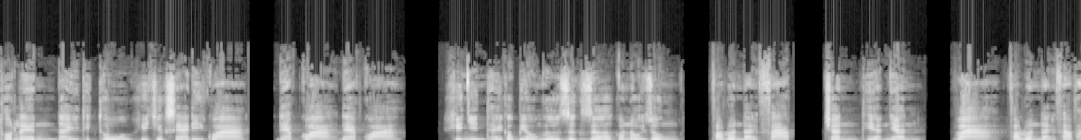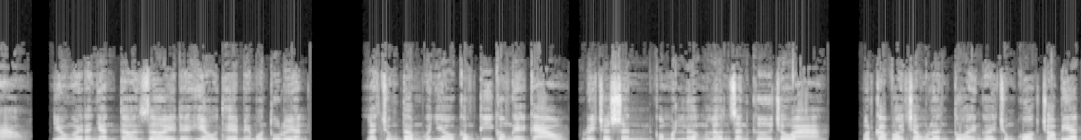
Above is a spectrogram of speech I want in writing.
thốt lên đầy thích thú khi chiếc xe đi qua, đẹp quá, đẹp quá. Khi nhìn thấy các biểu ngữ rực rỡ có nội dung Pháp Luân Đại Pháp, chân thiện nhẫn và Pháp Luân Đại Pháp Hảo, nhiều người đã nhận tờ rơi để hiểu thêm về môn tu luyện. Là trung tâm của nhiều công ty công nghệ cao, Richardson có một lượng lớn dân cư châu Á một cặp vợ chồng lớn tuổi người Trung Quốc cho biết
